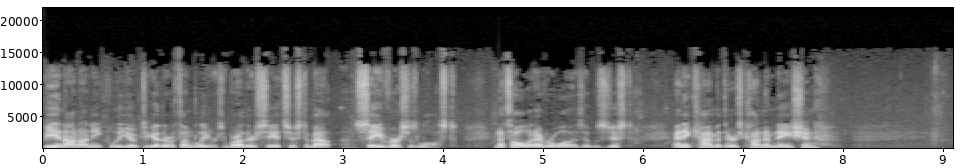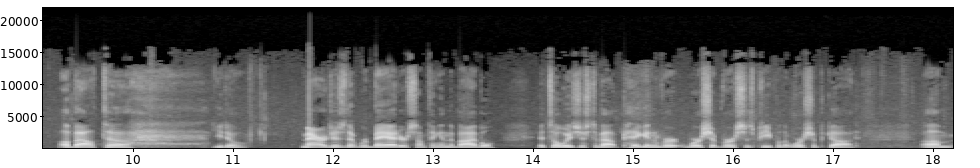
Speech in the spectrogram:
be not unequally yoked together with unbelievers. Brothers, see, it's just about saved versus lost. And that's all it ever was. It was just any time that there's condemnation, about, uh, you know, marriages that were bad or something in the Bible. It's always just about pagan ver worship versus people that worship God. Um,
